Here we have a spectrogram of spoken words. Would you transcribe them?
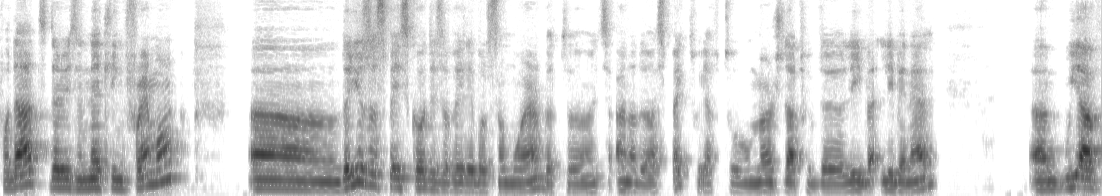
for that, there is a netlink framework uh, the user space code is available somewhere, but uh, it's another aspect. We have to merge that with the lib libnl. Um, we have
